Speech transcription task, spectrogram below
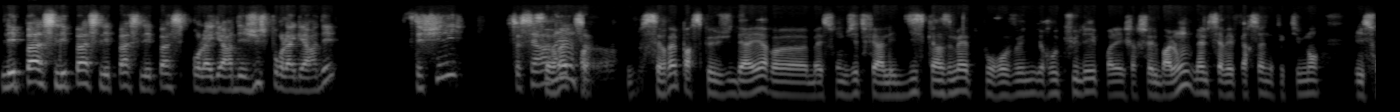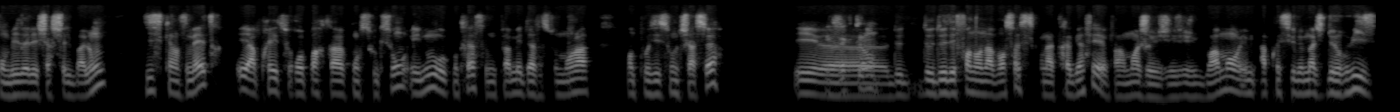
Les passes, les passes, les passes, les passes pour la garder, juste pour la garder, c'est fini. Ça sert à vrai, rien, ça. c'est vrai parce que derrière, euh, bah, ils sont obligés de faire les 10-15 mètres pour revenir reculer pour aller chercher le ballon, même s'il n'y avait personne, effectivement, mais ils sont obligés d'aller chercher le ballon, 10-15 mètres, et après ils se repartent à la construction. Et nous, au contraire, ça nous permet d'être à ce moment-là en position de chasseur et euh, de, de- de défendre en avançant. C'est ce qu'on a très bien fait. Enfin, moi, j'ai vraiment apprécié le match de Ruiz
